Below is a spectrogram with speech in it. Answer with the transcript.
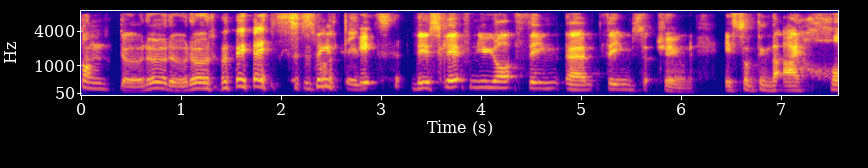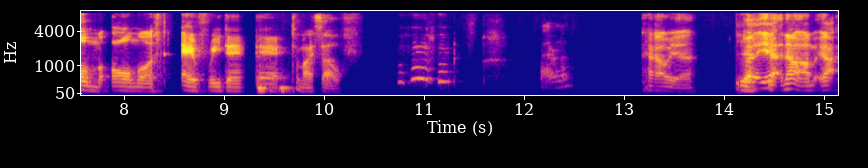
bunk, do do do do. It's The just thing is, fucking- it's the Escape from New York theme um, theme tune is something that I hum almost every day to myself. Fair enough. hell yeah. But yeah, no, I'm yeah,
